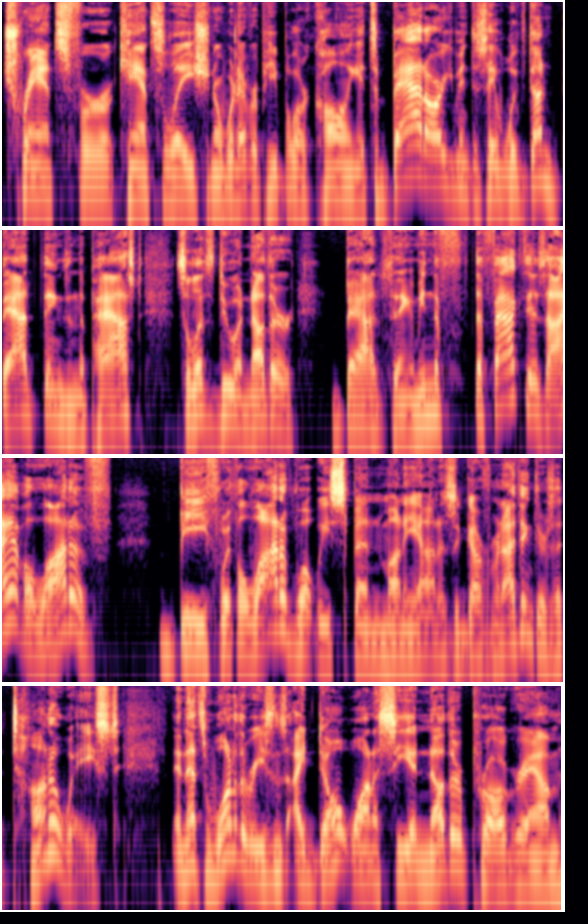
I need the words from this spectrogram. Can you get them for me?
transfer or cancellation or whatever people are calling it. It's a bad argument to say, well, we've done bad things in the past, so let's do another bad thing. I mean, the, the fact is, I have a lot of beef with a lot of what we spend money on as a government. I think there's a ton of waste. And that's one of the reasons I don't want to see another program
